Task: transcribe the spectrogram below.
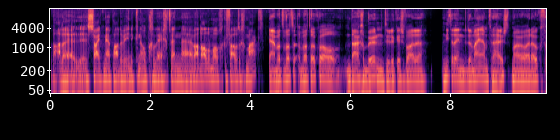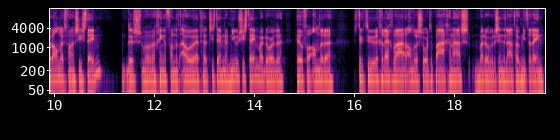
We hadden eh, de sitemap hadden we in de knoop gelegd en eh, we hadden alle mogelijke fouten gemaakt. Ja, en wat, wat, wat ook wel daar gebeurde natuurlijk, is we hadden niet alleen de domeinnaam verhuisd, maar we waren ook veranderd van systeem. Dus we gingen van het oude website systeem naar het nieuwe systeem, waardoor er heel veel andere structuren gelegd waren, andere soorten pagina's. Waardoor we dus inderdaad ook niet alleen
